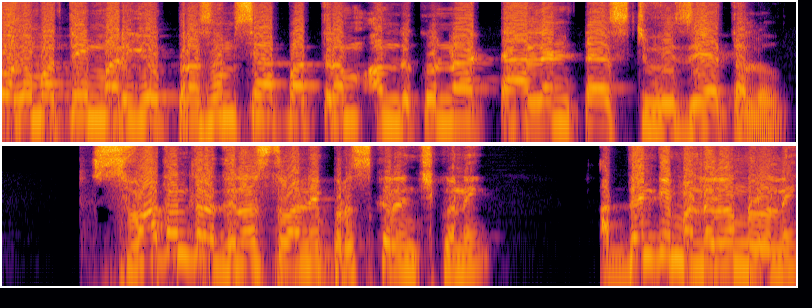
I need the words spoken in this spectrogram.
బహుమతి మరియు ప్రశంసా పత్రం అందుకున్న టాలెంట్ టెస్ట్ విజేతలు. స్వాతంత్ర దినోత్సవాన్ని పురస్కరించుకుని అద్దంకి మండలంలోని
